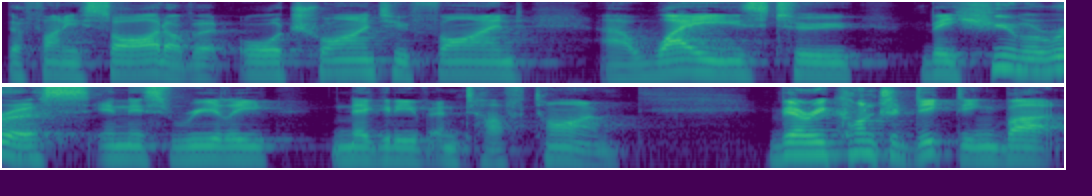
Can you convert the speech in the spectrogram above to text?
the funny side of it or trying to find uh, ways to be humorous in this really negative and tough time. Very contradicting, but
